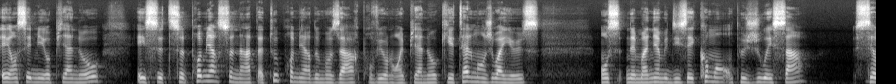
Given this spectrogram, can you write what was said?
et on s'est mis au piano. Et cette, première sonate, la toute première de Mozart pour violon et piano, qui est tellement joyeuse, Nemanja me disait comment on peut jouer ça? C'est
